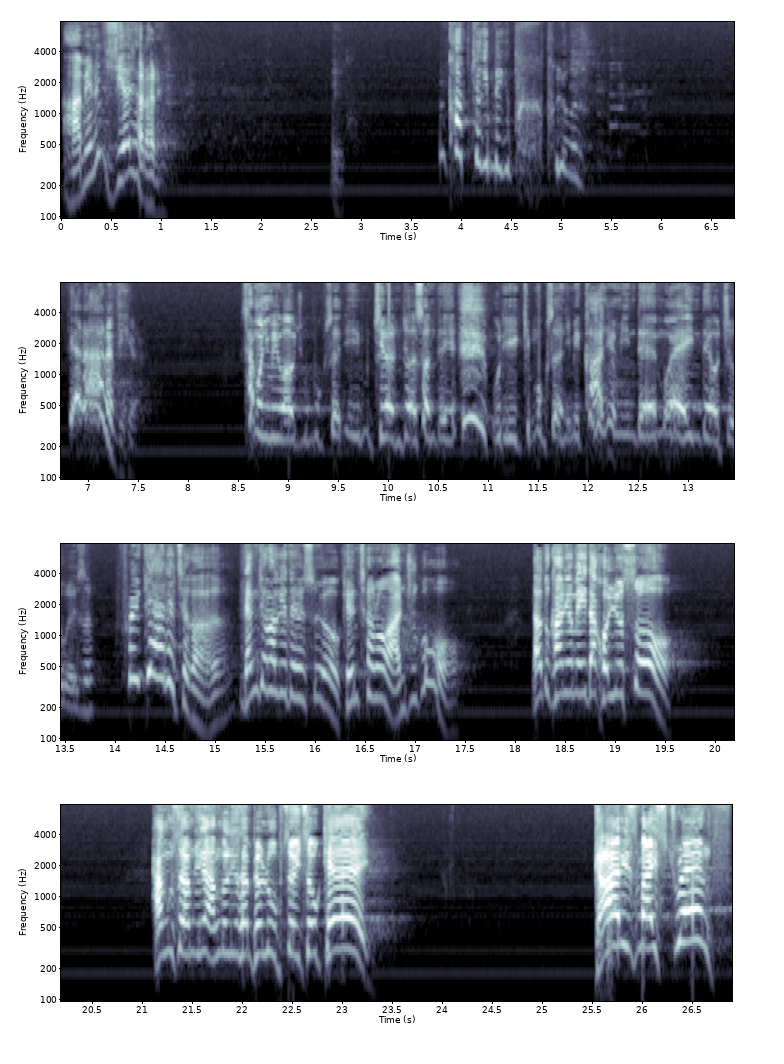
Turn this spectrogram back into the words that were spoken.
아멘은 이제야 잘하네. 예. 갑자기 맥이 팍 풀려가지고. Get out of here. 사모님이 와가지고 목사님 지난 저 선대에 우리 김 목사님이 간염인데 뭐 애인데 어쩌고 해서 forget it 제가 냉정하게 대했어요. 괜찮아 안 죽어. 나도 간염에 다 걸렸어. 한국 사람 중에 안 걸린 사람 별로 없어. It's okay. God is my strength.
